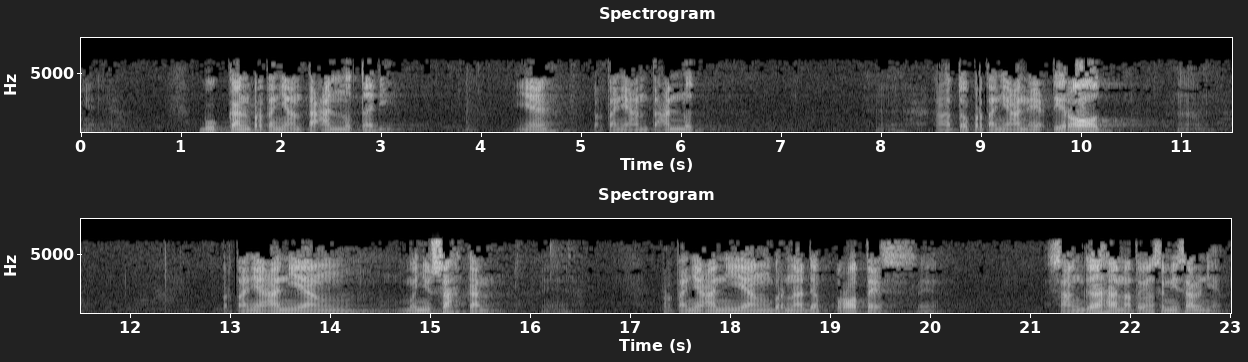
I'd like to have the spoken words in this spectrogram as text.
Ya. Bukan pertanyaan ta'annud tadi. Ya, pertanyaan ta'annud atau pertanyaan i'tirad. Nah, pertanyaan yang menyusahkan pertanyaan yang bernada protes, ya, sanggahan atau yang semisalnya.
